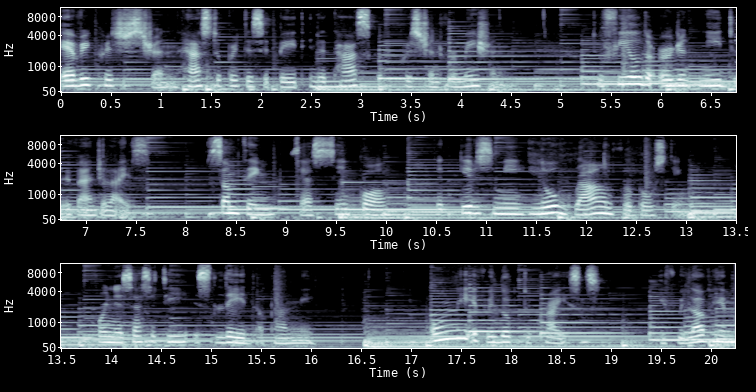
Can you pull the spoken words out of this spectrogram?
Every Christian has to participate in the task of Christian formation, to feel the urgent need to evangelize. Something, says St. Paul, that gives me no ground for boasting, for necessity is laid upon me. Only if we look to Christ, if we love Him,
